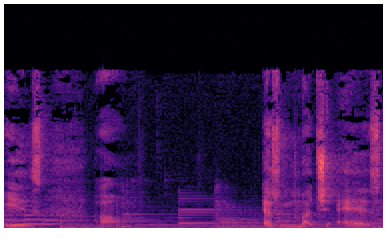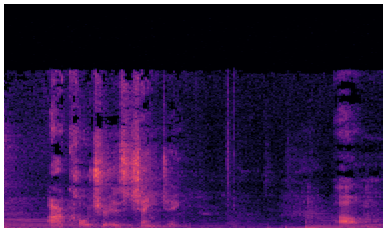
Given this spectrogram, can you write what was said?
is um, as much as our culture is changing, um,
